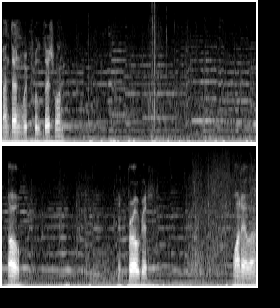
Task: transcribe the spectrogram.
And then we pull this one. Oh. It broke it. Whatever.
